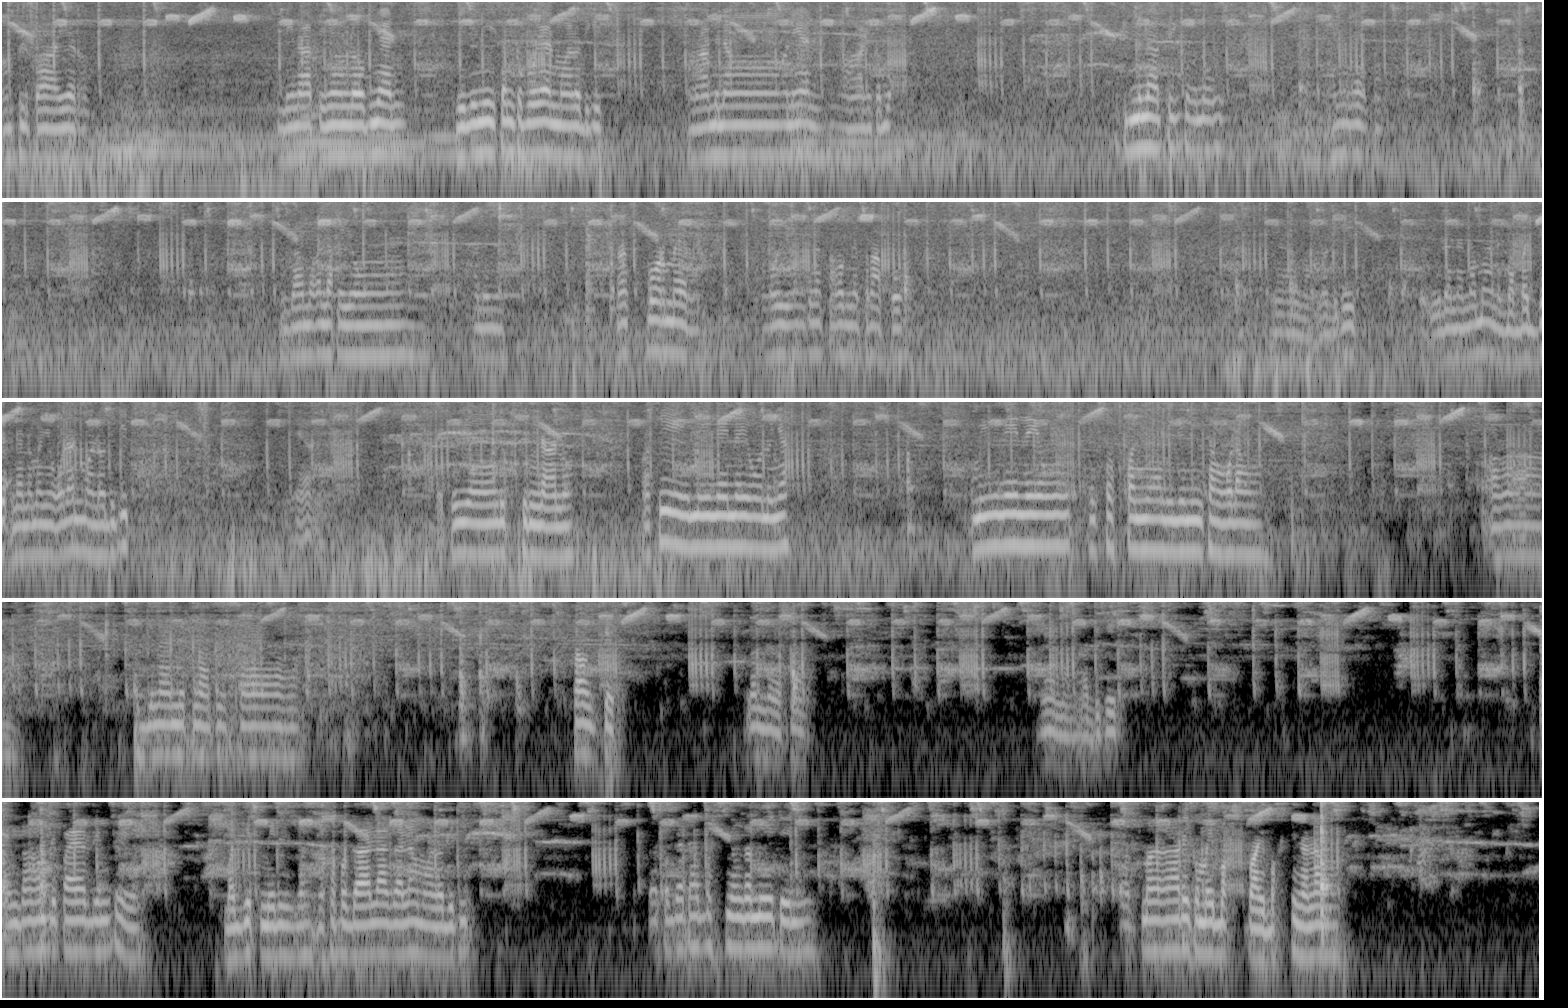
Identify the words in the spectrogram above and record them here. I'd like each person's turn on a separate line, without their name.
amplifier. Tingnan natin yung loob niyan. Lilinisan ko po yan mga lodi kids. Marami ng ano yan, mga alikabok. Tingnan natin kung ano, ano na ito. Kung gaano kalaki yung ano niya, transformer o yung tinatawag na trapo. Ayan, mga Lodi Gates. Ulan na naman, nagbabadya na naman yung ulan mga Lodi Gates. Ayan. Ito yung liksing na ano. Kasi umiingay na yung ano niya. Umiingay na yung exhaust fan niya. Lilinisan ko lang. Para pag ginamit natin sa sound check. Ganda na siya. Ayan, mga Lodi Gates. Gandang amplifier din to eh. Mill lang. Basta pag-aalaga lang mga lodi kids. So, pagkatapos nang gamitin, at maaari kung may box pa, box nyo na lang.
